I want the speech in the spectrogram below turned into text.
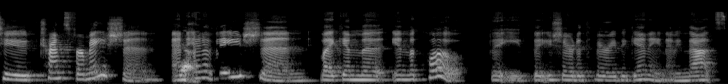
to transformation and yeah. innovation, like in the in the quote that you that you shared at the very beginning. I mean, that's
